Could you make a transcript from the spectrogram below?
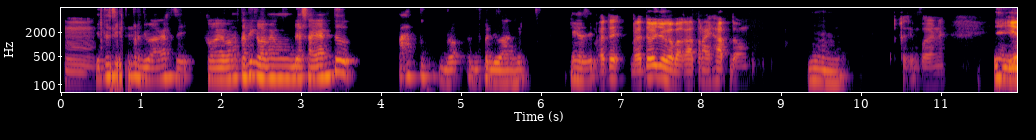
Hmm. itu sih itu perjuangan sih kalau emang tapi kalau memang udah sayang tuh patut bro perjuangin ya sih berarti berarti lo juga bakal try hard dong hmm. kesimpulannya Iya, Iya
